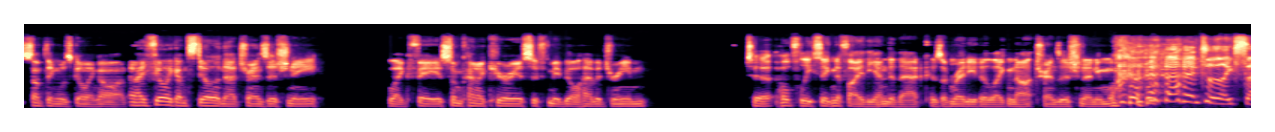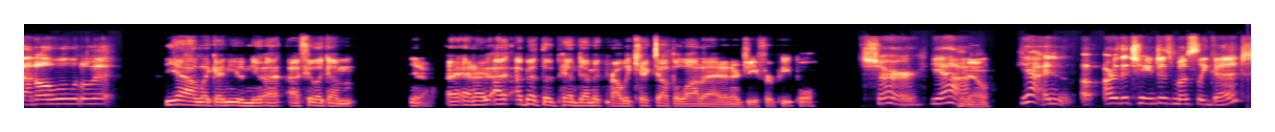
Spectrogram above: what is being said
something was going on, and I feel like I'm still in that transitiony like phase. So I'm kind of curious if maybe I'll have a dream to hopefully signify the end of that because I'm ready to like not transition anymore. to like settle a little bit. yeah, like I need a new. I, I feel like I'm, you know, I- and I, I I bet the pandemic probably kicked up a lot of that energy for people. Sure. Yeah. You know, Yeah. And uh, are the changes mostly good?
